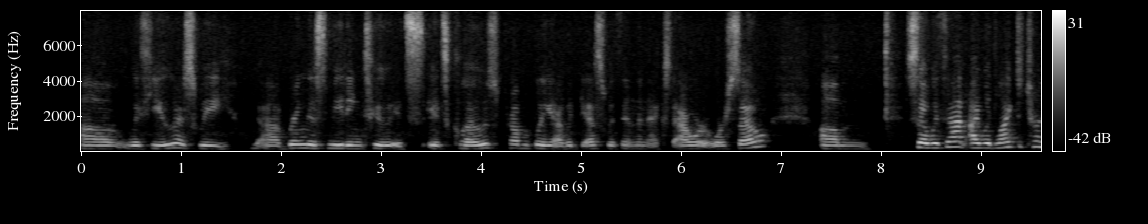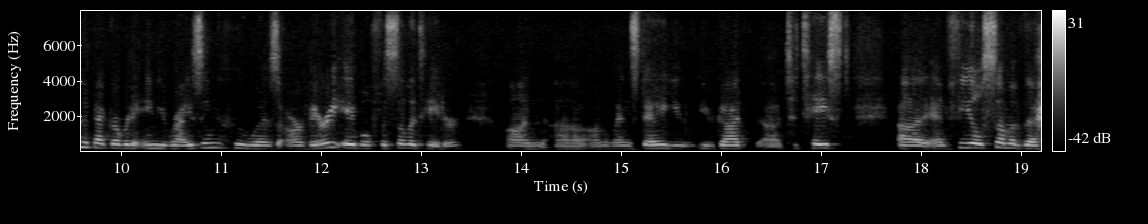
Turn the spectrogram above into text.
uh, with you as we uh, bring this meeting to its, its close, probably I would guess within the next hour or so. Um, so with that, I would like to turn it back over to Amy Reising, who was our very able facilitator on uh, on Wednesday. You you got uh, to taste uh, and feel some of the,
